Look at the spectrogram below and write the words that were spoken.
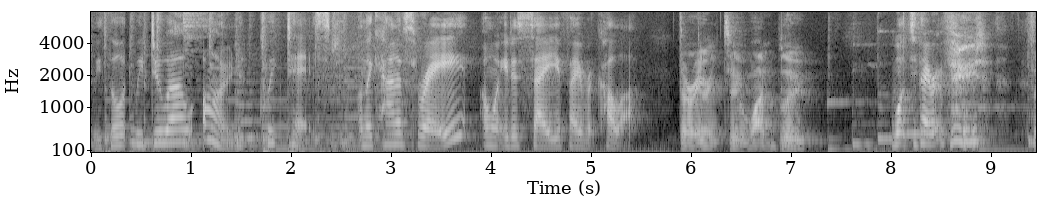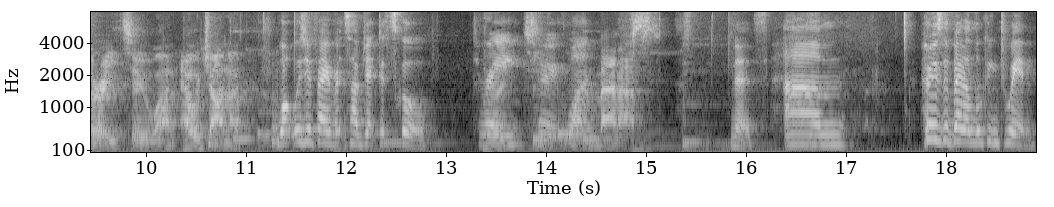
we thought we'd do our own quick test. On the count of three, I want you to say your favourite colour. Three, two, one, blue. What's your favourite food? Three, two, one, El Jannah. What was your favourite subject at school? Three, Three two, one. Maths. Nerds. Um, Who's the better looking twin?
